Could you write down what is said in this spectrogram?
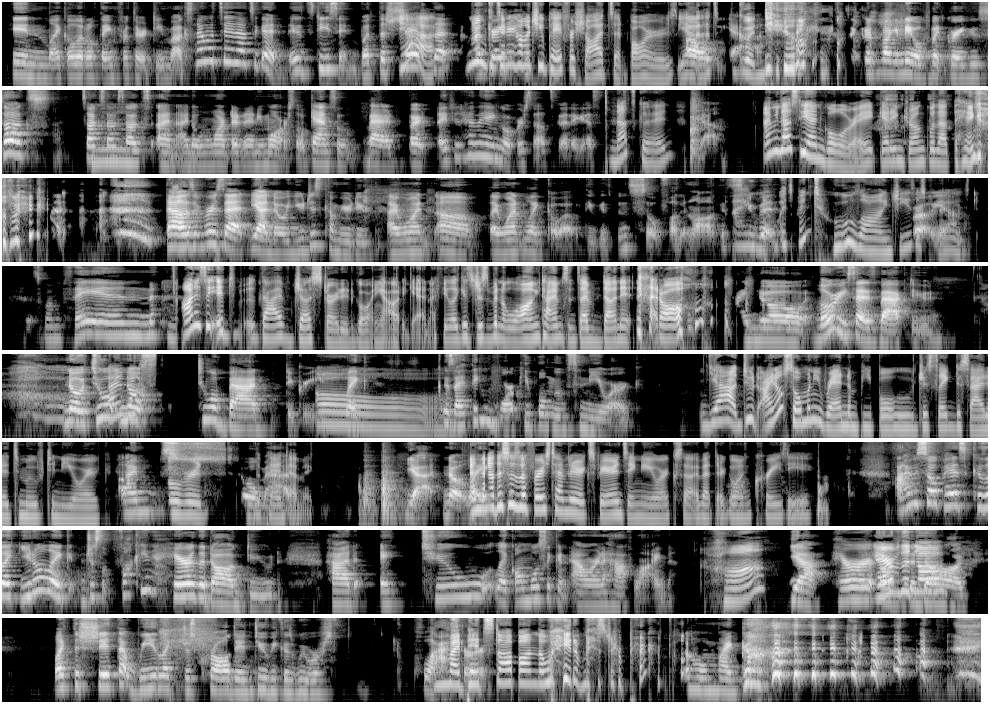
in like a little thing for 13 bucks. I would say that's good. It's decent. But the shit Yeah. that I mean, a Grey considering how much you pay for shots at bars, yeah, Oh, that's a yeah. good deal. it's a good fucking deal. But Grey Goose sucks. Sucks, sucks, Mm. sucks. And I don't want it anymore. So cancel. Bad. But I didn't have a hangover, so that's good, I guess. that's good. Yeah. I mean, that's the end goal, right? Getting drunk without the hangover. Thousand percent. Yeah, no, you just come here, dude. I want um I want to like go out with you. It's been so fucking long. It's stupid. it's been too long. Jesus Bro, yeah. Christ. That's what I'm saying. Honestly, it's I've just started going out again. I feel like it's just been a long time since I've done it at all. I know. Lori is back, dude. No, to a, no to a bad degree. Like oh, because I think more people move to New York. yeah, dude, I know so many random people who just like decided to move to New York I'm Over so the mad. pandemic, Yeah, no, and now this is the first time they're experiencing New York, so I bet they're going crazy. I was so pissed because like you know like just fucking hair of the dog dude had a two like almost like an hour and a half line. Huh? Yeah, hair, Hair of, of the the, dog? dog. Like the shit that we like just crawled into because we were plastered. My pit stop on the way to Mr. Purple. Oh my god.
